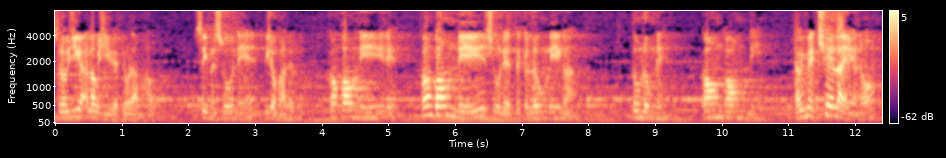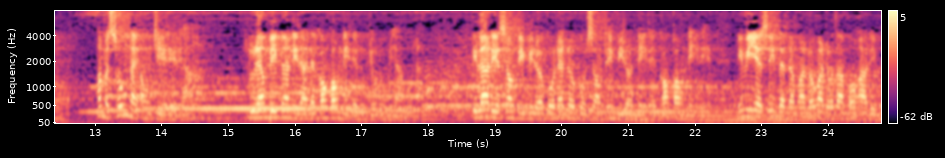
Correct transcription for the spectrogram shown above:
စလုံးကြီးကအဲ့လောက်ရည်ရွယ်ပြောတာမဟုတ်ဘူးစိတ်မဆိုးနဲ့ပြီးတော့ပါတယ်လို့ကောင်းကောင်းနေတဲ့ ကောင်းကောင်းနေဆိုတဲ့သကလုံးလေးကသုံးလုံးနဲ့ကောင်းကောင်းနေဒါပေမဲ့ချဲ့လိုက်ရင်တော့မမဆုံးနိုင်အောင်ကြည်တယ်ဗျာလူရန်ဘေးကန်းနေတာလည်းကောင်းကောင်းနေတယ်လို့ပြောလို့မရဘူးလားတိလာတွေစောင့်တည်ပြီးတော့ကိုယ်နဲ့နှုတ်ကိုစောင့်ထိန်ပြီးတော့နေတယ်ကောင်းကောင်းနေတယ်မိမိရဲ့စိတ်သက်တမှာလောဘဒေါသမောဟတွေမ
